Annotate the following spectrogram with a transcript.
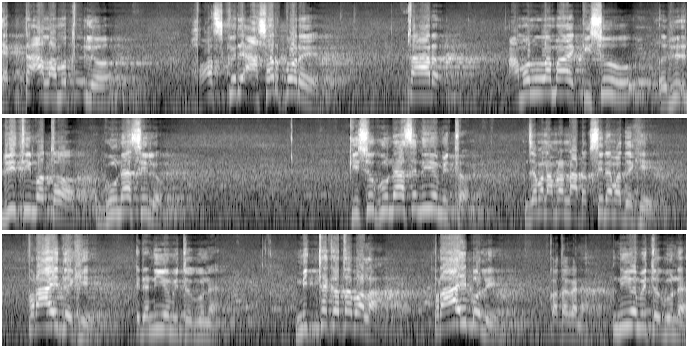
একটা আলামত হইল, হজ করে আসার পরে তার আমল্লামায় কিছু রীতিমতো গুণা ছিল। কিছু গুণা আছে নিয়মিত। যেমন আমরা নাটক, সিনেমা দেখি, প্রায় দেখি, এটা নিয়মিত গুণা মিথ্যা কথা বলা, প্রায় বলি, কথা কেনা নিয়মিত গুণা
